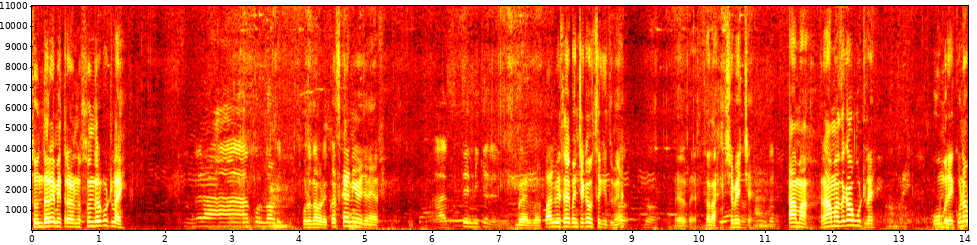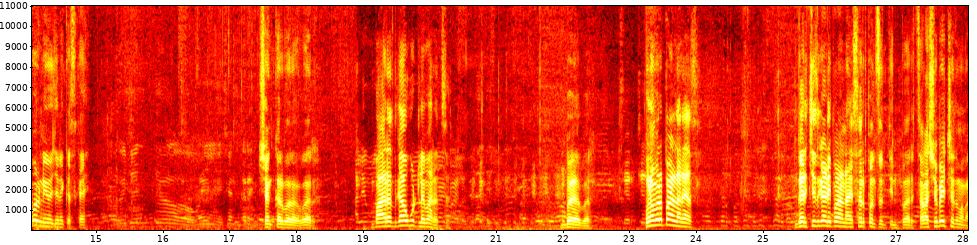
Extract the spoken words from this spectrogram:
सुंदर आहे मित्रांनो. सुंदर कुठला आहे? पूर्ण पूर्णावडे कसं काय नियोजन आहे आज त्यांनी केलेलं. बरं बरं. पालवे साहेबांच्या गावचं की तुम्ही? हा? बरं बरं. चला शुभेच्छा. रामा रामाचं गाव कुठलं आहे? उमरे कुणाबरोबर नियोजन आहे? कसं काय? शंकर बरोबर बरं. भारत गाव कुठलं आहे भारतचं? बरं बरं. कुणाबरोबर पाळणार आहे आज? घरचीच गाडी पाळणार आहे सरपंच आणि तीन. बरं चला शुभेच्छा तुम्हाला.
